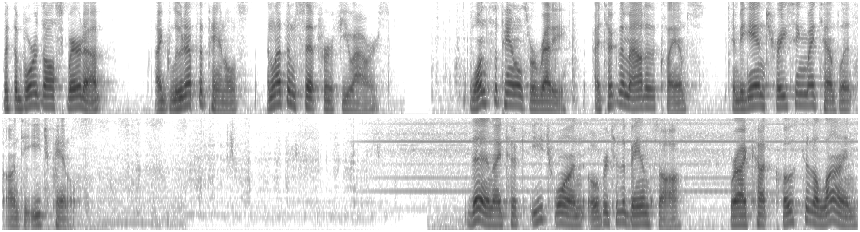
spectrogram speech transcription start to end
With the boards all squared up, I glued up the panels and let them sit for a few hours. Once the panels were ready, I took them out of the clamps and began tracing my template onto each panel. Then I took each one over to the bandsaw where I cut close to the line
